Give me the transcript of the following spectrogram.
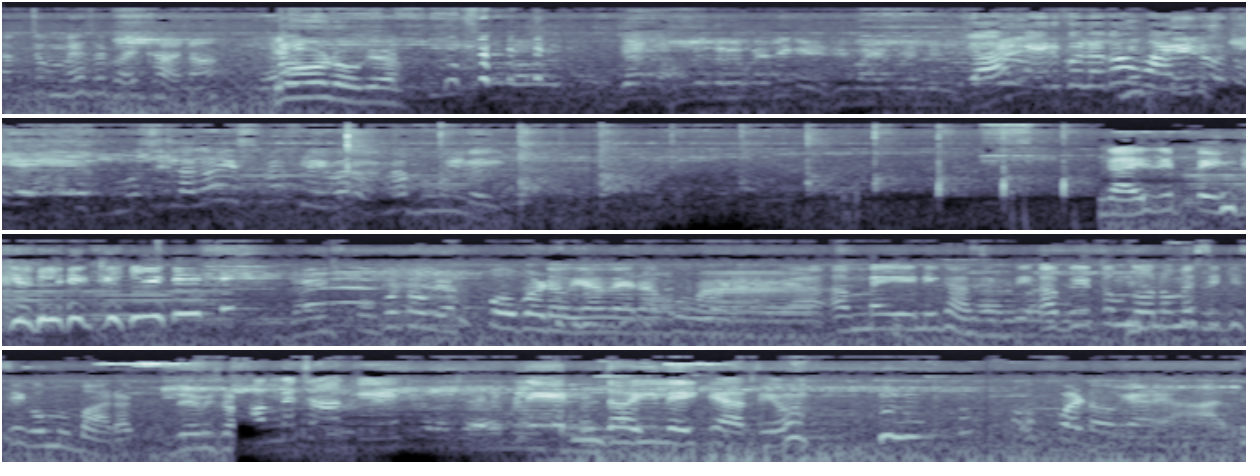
अब तुम में से कोई खाना? हो गया। यार मेरे को लगा व्हाइट होती है मुझे लगा इसमें फ्लेवर हो मैं भूल गई। गाइस ये पिंक निकली पोपट हो गया। पोपट हो गया मेरा पोपट हो गया। अब मैं ये नहीं खा सकती। अब ये तुम दोनों में से किसी को मुबारक। अब मैं जाके प्लेन दही लेके आती हूँ। पोपट हो गया यार।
